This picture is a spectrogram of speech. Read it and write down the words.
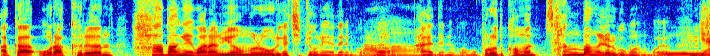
아까 오라클은 하방에 관한 위험으로 우리가 집중을 해야 되는 거고 아하. 봐야 되는 거고 브로드컴은 상방을 열고 보는 거예요. 오. 야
